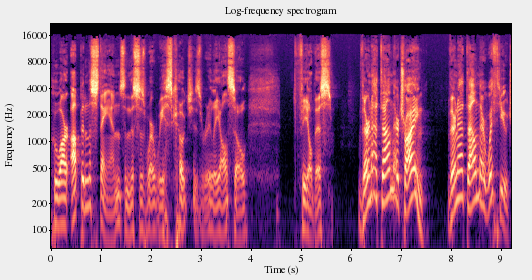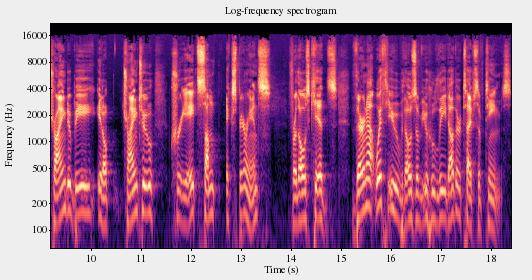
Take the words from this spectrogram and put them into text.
who are up in the stands, and this is where we as coaches really also feel this. they're not down there trying. They're not down there with you, trying to be, you know, trying to create some experience for those kids. They're not with you, those of you who lead other types of teams,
